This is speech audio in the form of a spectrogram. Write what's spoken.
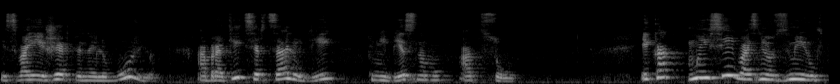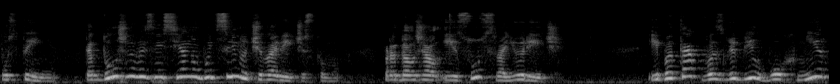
и своей жертвенной любовью обратить сердца людей к небесному Отцу. И как Моисей вознес змею в пустыне, так должен вознесену быть Сыну Человеческому, продолжал Иисус свою речь. Ибо так возлюбил Бог мир,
